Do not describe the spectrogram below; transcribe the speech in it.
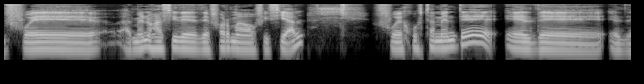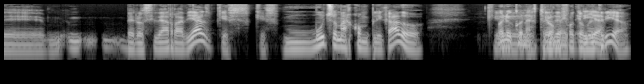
fue, al menos así de, de forma oficial, fue justamente el de, el de mm, velocidad radial, que es, que es mucho más complicado que, Bueno, con el de fotometría.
